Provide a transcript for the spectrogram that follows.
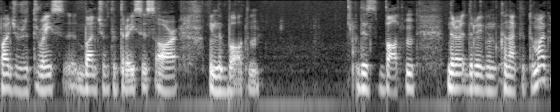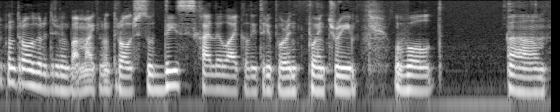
bunch of the trace bunch of the traces are in the bottom. This button they're driven connected to microcontroller driven by microcontroller so this is highly likely 3.3 volt um,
